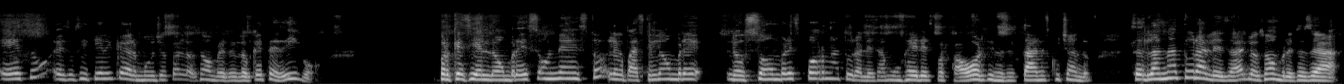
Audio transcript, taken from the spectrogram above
eso, eso sí tiene que ver mucho con los hombres, es lo que te digo. Porque si el hombre es honesto, lo que pasa es que el hombre, los hombres por naturaleza, mujeres, por favor, si nos están escuchando, es la naturaleza de los hombres, o sea,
